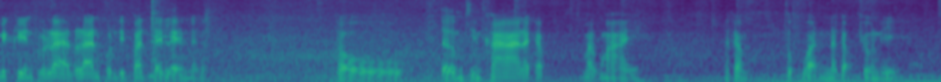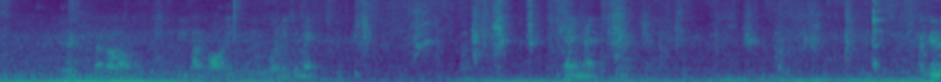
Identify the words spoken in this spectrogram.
มิคลีนสุราษฎร์ร้านพลทิพัฒน์ไทยแลนด์นะครับ เราเติมสินค้านะครับมากมายนะครับ ทุกวันนะครับช่วงนี้แล้วก็มีสามหอนี่คือโซนนี้ใช่ไหมใช่ไหม คือ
